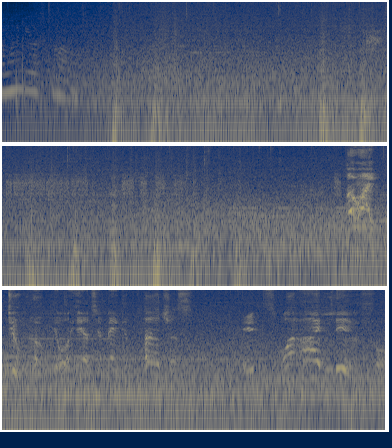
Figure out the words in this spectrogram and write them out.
I want to be left alone. Oh, I do hope you're here to make a purchase. It's what I live for.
